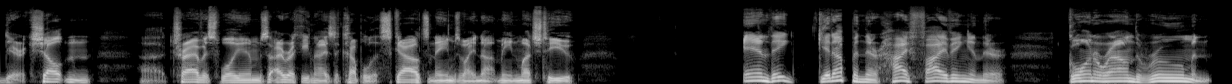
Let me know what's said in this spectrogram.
Derek Shelton, uh, Travis Williams. I recognize a couple of the scouts. Names might not mean much to you. And they get up and they're high fiving and they're going around the room. And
